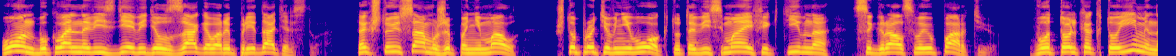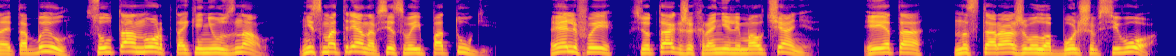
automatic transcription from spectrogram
Он буквально везде видел заговор и предательство. Так что и сам уже понимал, что против него кто-то весьма эффективно сыграл свою партию. Вот только кто именно это был, султан Орб так и не узнал, несмотря на все свои потуги. Эльфы все так же хранили молчание, и это настораживало больше всего.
